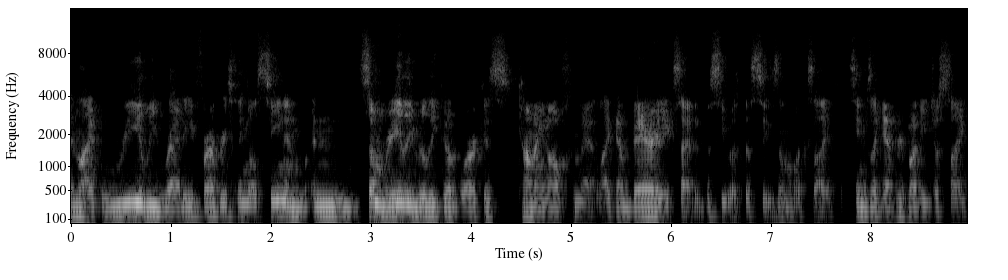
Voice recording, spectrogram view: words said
and like really ready for every single scene and, and some really really good work is coming out from it. Like i'm very excited to see what this season looks like. It seems like everybody just like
